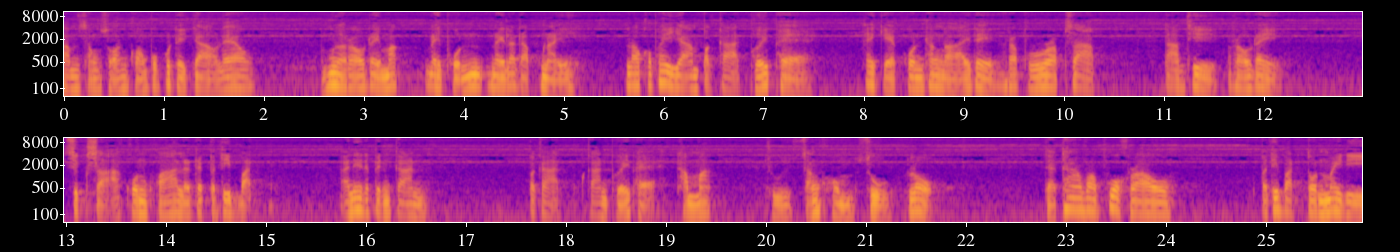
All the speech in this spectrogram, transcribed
คำสั่งสอนของพระพุทธเจ้าแล้ว เมื่อเราได้มักได้ผลในระดับไหน เราก็พยายามประกาศเผยแผ่ให้แก่คนทั้งหลายได้รับรู้รับทราบ ตามที่เราได้ศึกษาค้นคว้าและได้ปฏิบัติ อันนี้จะเป็นการประกาศการเผยแผ่ธรรมะสู่สังคมสู่โลก แต่ถ้าว่าพวกเรา ปฏิบัติตนไม่ดี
